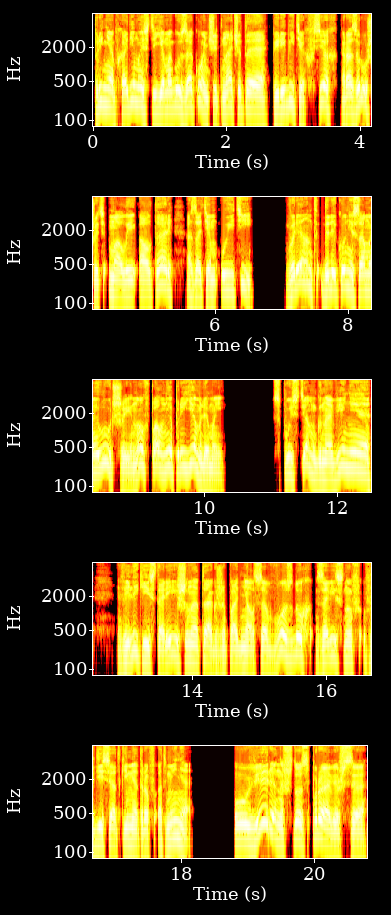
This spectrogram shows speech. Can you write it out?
При необходимости я могу закончить начатое, перебить их всех, разрушить малый алтарь, а затем уйти. Вариант далеко не самый лучший, но вполне приемлемый. Спустя мгновение великий старейшина также поднялся в воздух, зависнув в десятки метров от меня. «Уверен, что справишься?»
